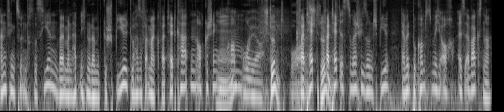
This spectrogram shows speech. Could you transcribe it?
anfing zu interessieren, weil man hat nicht nur damit gespielt, du hast auf einmal Quartettkarten auch geschenkt Mhm. bekommen Oh ja. Stimmt. Boah, Quartett, stimmt. Quartett ist zum Beispiel so ein Spiel, damit bekommst du mich auch als Erwachsener.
